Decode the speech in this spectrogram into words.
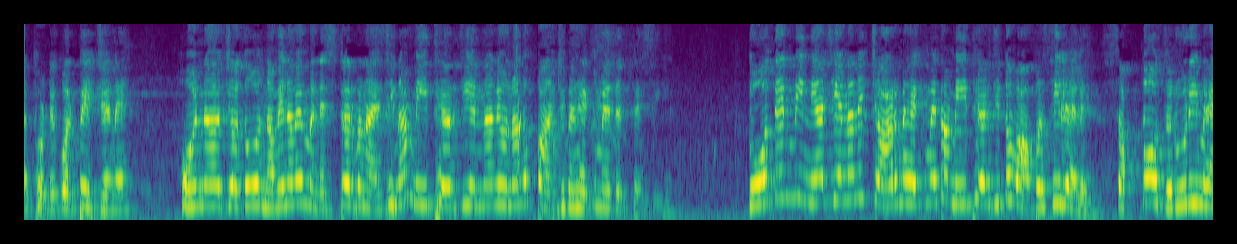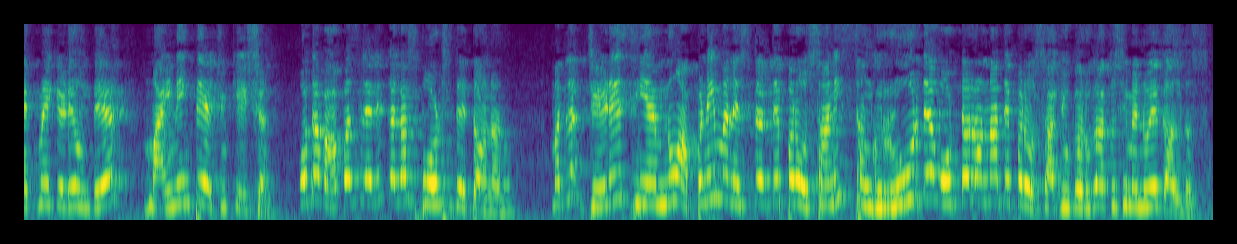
ਤੁਹਾਡੇ ਕੋਲ ਭੇਜੇ ਨੇ। ਹੁਣ ਜਦੋਂ ਨਵੇਂ-ਨਵੇਂ ਮਿਨਿਸਟਰ ਬਣਾਏ ਸੀ ਨਾ ਮੀਥੇਅਰ ਜੀ, ਇਹਨਾਂ ਨੇ ਉਹਨਾਂ ਨੂੰ ਪੰਜ ਮਹਿਕਮੇ ਦਿੱਤੇ ਸੀਗੇ। ਦੋ ਤਿੰਨ ਮਹੀਨਿਆਂ 'ਚ ਇਹਨਾਂ ਨੇ ਚਾਰ ਮਹਿਕਮੇ ਤਾਂ ਮੀਥੇਅਰ ਜੀ ਤੋਂ ਵਾਪਸ ਹੀ ਲੈ ਲਏ। ਸਭ ਤੋਂ ਜ਼ਰੂਰੀ ਮਹਿਕਮੇ ਕਿਹੜੇ ਹੁੰਦੇ ਆ? ਮਾਈਨਿੰਗ ਤੇ ਐਜੂਕੇਸ਼ਨ ਉਹ ਤਾਂ ਵਾਪਸ ਲੈ ਲਏ ਕੱਲਾ ਸਪੋਰਟਸ ਦਿੱਤਾ ਉਹਨਾਂ ਨੂੰ। ਮਤਲਬ ਜਿਹੜੇ ਸੀਐਮ ਨੂੰ ਆਪਣੇ ਮਿਨਿਸਟਰ ਤੇ ਭਰੋਸਾ ਨਹੀਂ, ਸੰਗਰੂਰ ਦੇ ਵੋਟਰ ਉਹਨਾਂ ਤੇ ਭਰੋਸਾ ਕਿਉਂ ਕਰੂਗਾ? ਤੁਸੀਂ ਮੈਨੂੰ ਇਹ ਗੱਲ ਦੱਸੋ।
